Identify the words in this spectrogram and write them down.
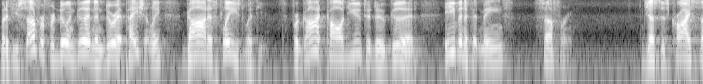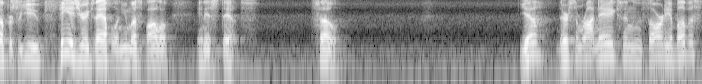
but if you suffer for doing good and endure it patiently, God is pleased with you. For God called you to do good, even if it means suffering. Just as Christ suffered for you, He is your example, and you must follow in His steps. So, yeah, there's some rotten eggs and authority above us.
